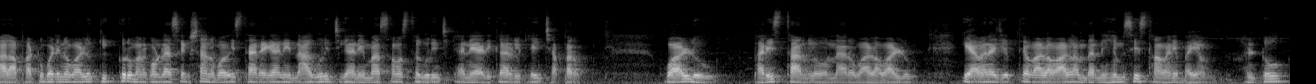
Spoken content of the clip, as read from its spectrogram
అలా పట్టుబడిన వాళ్ళు కిక్కురు మనకుండా శిక్ష అనుభవిస్తారే కానీ నా గురించి కానీ మా సంస్థ గురించి కానీ అధికారులకి ఏం చెప్పరు. వాళ్ళు పరిస్థానంలో ఉన్నారు వాళ్ళ వాళ్ళు. ఏమైనా చెప్తే వాళ్ళ వాళ్ళందరినీ హింసిస్తామని భయం. అంటూ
